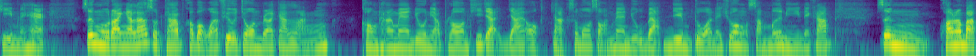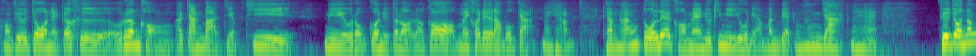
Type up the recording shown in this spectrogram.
ทีมนะฮะซึ่งรายงานล่าสุดครับเขาบอกว่าฟิลโจนประการหลังของทางแมนยูเนี่ยพร้อมที่จะย้ายออกจากสโมสรแมนยูแบบยืมตัวในช่วงซัมเมอร์นี้นะครับ ซึ่งความลำบากของฟิลโจนเนี่ยก็คือเรื่องของอาการบาดเจ็บที่มีรบกวนอยู่ตลอดแล้วก็ไม่ค่อยได้รับโอกาสนะครับ แถมทั้งตัวเลือกของแมนยูที่มีอยู่เนี่ยมันเบียดค่อนข้างยากนะฮะ ฟิลโจนต้อง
